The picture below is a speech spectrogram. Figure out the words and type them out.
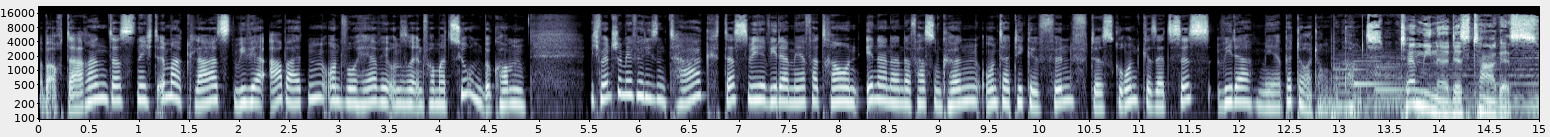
aber auch daran, dass nicht immer klar ist, wie wir arbeiten und woher wir unsere Informationen bekommen. Ich wünsche mir für diesen Tag, dass wir wieder mehr Vertrauen ineinander fassen können und Artikel 5 des Grundgesetzes wieder mehr Bedeutung bekommt. Termine des Tages.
